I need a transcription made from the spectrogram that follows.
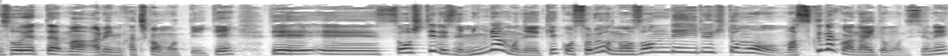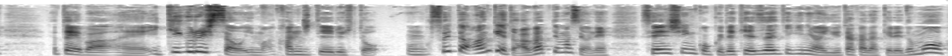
そうやった、まあ、ある意味価値観を持っていて、で、えー、そうしてですね、みんなもね、結構それを望んでいる人も、まあ、少なくはないと思うんですよね。例えば、えー、息苦しさを今感じている人、うん、そういったアンケート上がってますよね。先進国で経済的には豊かだけれども、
